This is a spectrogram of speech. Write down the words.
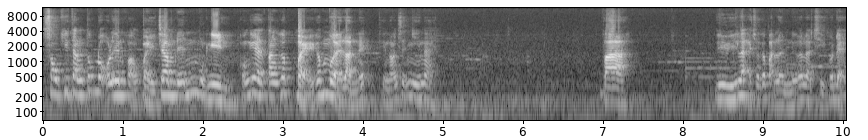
Sau khi tăng tốc độ lên khoảng 700 đến 1000 có nghĩa là tăng gấp 7 gấp 10 lần đấy thì nó sẽ như thế này. Và lưu ý lại cho các bạn lần nữa là chỉ có để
